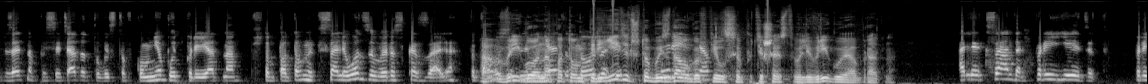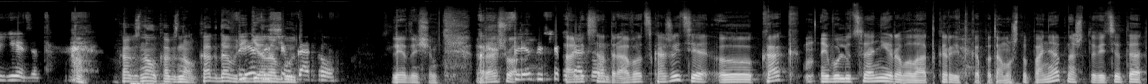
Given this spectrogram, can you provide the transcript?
обязательно посетят эту выставку. Мне будет приятно, чтобы потом написали отзывы и рассказали. А в Ригу она потом приедет, чтобы из Даугавпилса путешествовали в Ригу и обратно? Александр приедет, приедет. А, как знал, как знал. Когда в Риге она будет? году. Следующем. Хорошо. Следующем Александр, году. а вот скажите, э, как эволюционировала открытка? Потому что понятно, что ведь это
